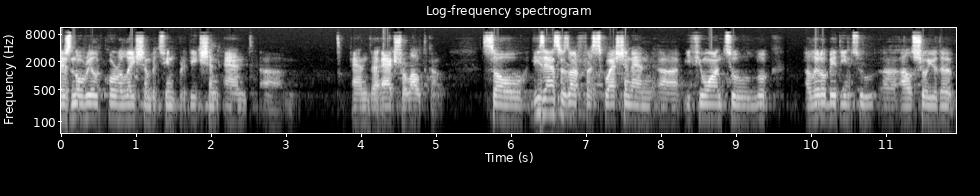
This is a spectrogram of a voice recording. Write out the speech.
there's no real correlation between prediction and, um, and the actual outcome. So these answers our first question, and uh, if you want to look a little bit into, uh, I'll show you the,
